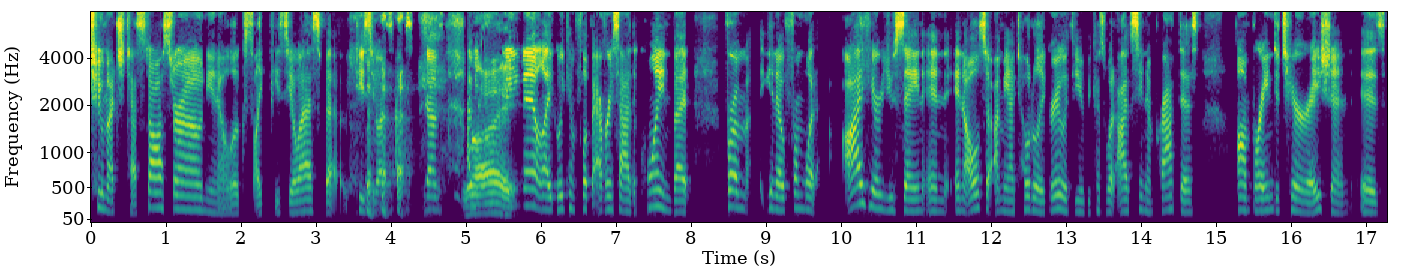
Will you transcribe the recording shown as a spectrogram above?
too much testosterone, you know, looks like PCOS, but PCOS symptoms. right. I mean, like we can flip every side of the coin, but from, you know, from what I hear you saying, and and also, I mean, I totally agree with you because what I've seen in practice on brain deterioration is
